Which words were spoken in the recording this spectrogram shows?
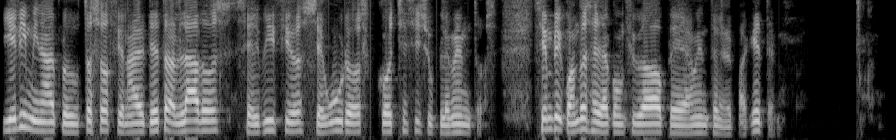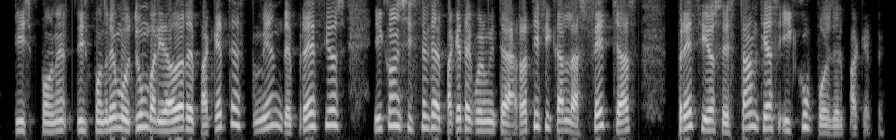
y eliminar productos opcionales de traslados, servicios, seguros, coches y suplementos, siempre y cuando se haya configurado previamente en el paquete. Dispondremos de un validador de paquetes también, de precios y consistencia del paquete que permitirá ratificar las fechas, precios, estancias y cupos del paquete.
